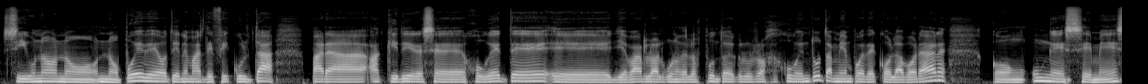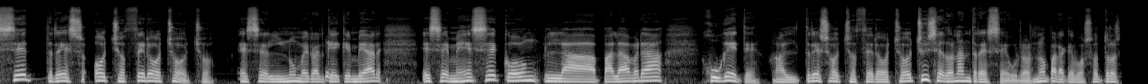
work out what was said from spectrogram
si uno no, no puede o tiene más dificultad para adquirir ese juguete, eh, llevarlo a alguno de los puntos de Cruz Roja Juventud. También puede colaborar con un SMS 38088 es el número al que hay que enviar SMS con la palabra juguete al 38088 y se donan 3 euros, ¿no? Para que vosotros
